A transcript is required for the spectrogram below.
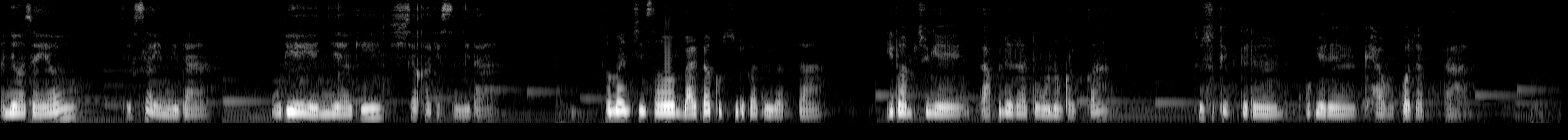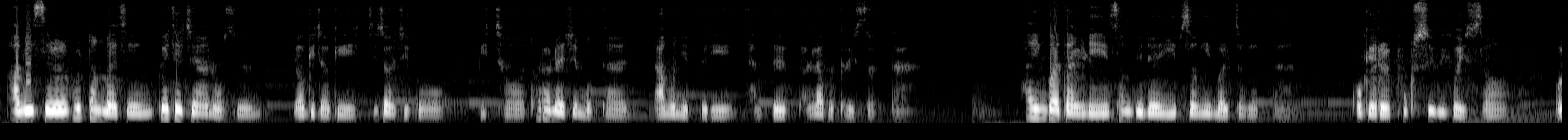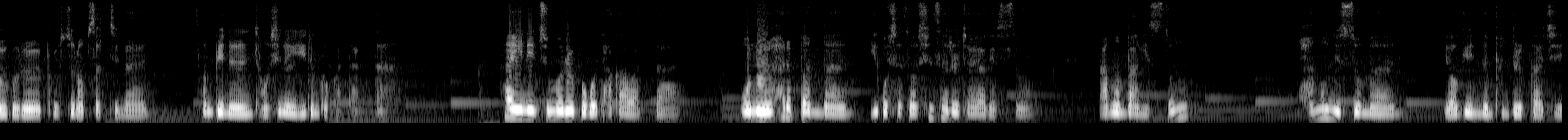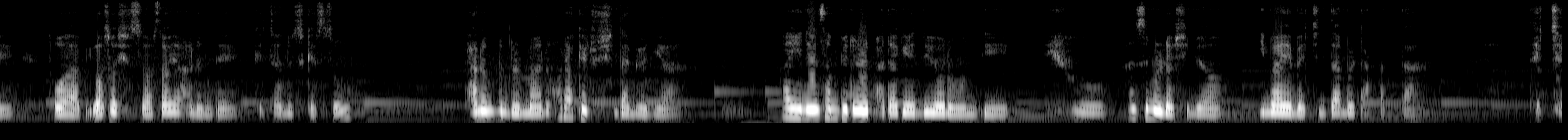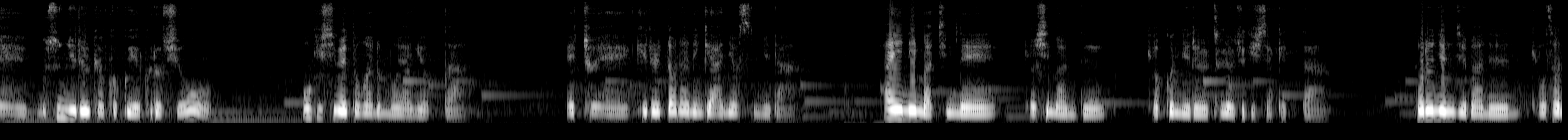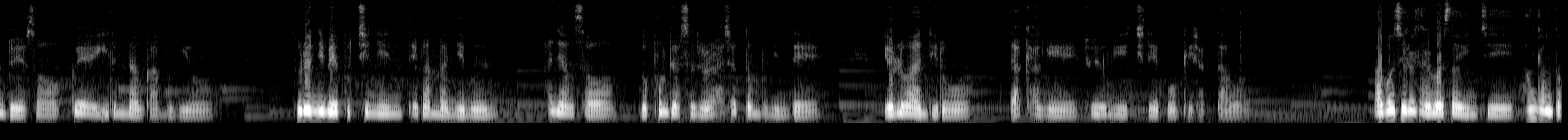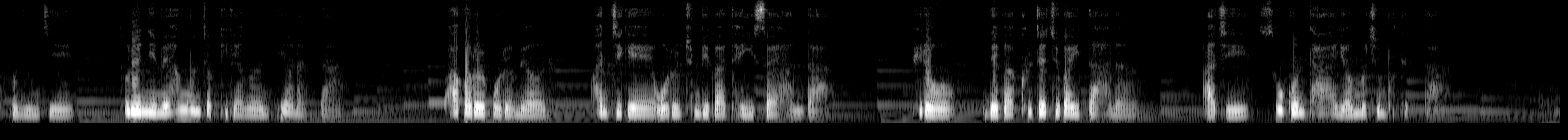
안녕하세요. 책사입니다. 우리의 옛 이야기 시작하겠습니다. 저만치서 말발굽 소리가 들렸다. 이 밤중에 나그네라도 오는 걸까? 투숙객들은 고개를 갸웃거렸다. 밤이슬 홀딱 맞은 꾀재재한 옷은 여기저기 찢어지고 미처 털어내지 못한 나뭇잎들이 잔뜩 달라붙어 있었다. 하인과 달리 선비는 입성이 멀쩡했다. 고개를 푹 숙이고 있어 얼굴을 볼 순 없었지만 선비는 정신을 잃은 것 같았다. 하인이 주모를 보고 다가왔다. 오늘 하룻밤만 이곳에서 신세를 져야겠소. 남은 방 있소? 방은 있소만 여기 있는 분들까지 도합 여섯이서 써야 하는데 괜찮으시겠소? 다른 분들만 허락해 주신다면이야. 하인은 선비를 바닥에 누워놓은 뒤 휴 한숨을 내쉬며 이마에 맺힌 땀을 닦았다. 대체 무슨 일을 겪었기에 그러시오? 호기심에 동하는 모양이었다. 애초에 길을 떠나는 게 아니었습니다. 하인이 마침내 결심한 듯 겪은 일을 들려주기 시작했다. 도련님 집안은 경산도에서 꽤 이름난 가문이요. 도련님의 부친인 대감마님은 한양서 높은 벼슬을 하셨던 분인데 연로한 뒤로 낙향에 조용히 지내고 계셨다오. 아버지를 닮아서인지 환경 덕분인지 도련님의 학문적 기량은 뛰어났다. 과거를 보려면 관직에 오를 준비가 돼 있어야 한다. 비록 내가 그 재주가 있다 하나 아직 속은 다 여무지 못했다.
